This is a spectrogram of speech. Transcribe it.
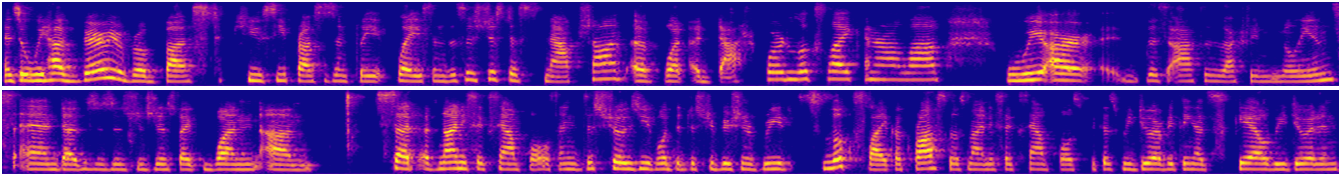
And so we have very robust QC process in place. And this is just a snapshot of what a dashboard looks like in our lab. We are, this axis is actually millions. And uh, this is just, just like one um, set of 96 samples. And this shows you what the distribution of reads looks like across those 96 samples because we do everything at scale. We do it in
